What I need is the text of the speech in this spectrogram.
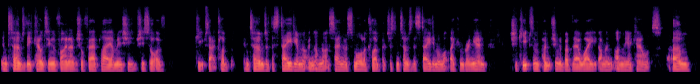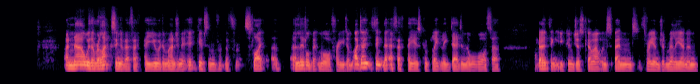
in terms of the accounting and financial fair play, I mean, she she sort of keeps that club in terms of the stadium. Not, I'm not saying they're a smaller club, but just in terms of the stadium and what they can bring in, she keeps them punching above their weight on on the accounts. Um, and now with a relaxing of FFP, you would imagine it, it gives them the slight a, little bit more freedom. I don't think that FFP is completely dead in the water. I don't think you can just go out and spend 300 million and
